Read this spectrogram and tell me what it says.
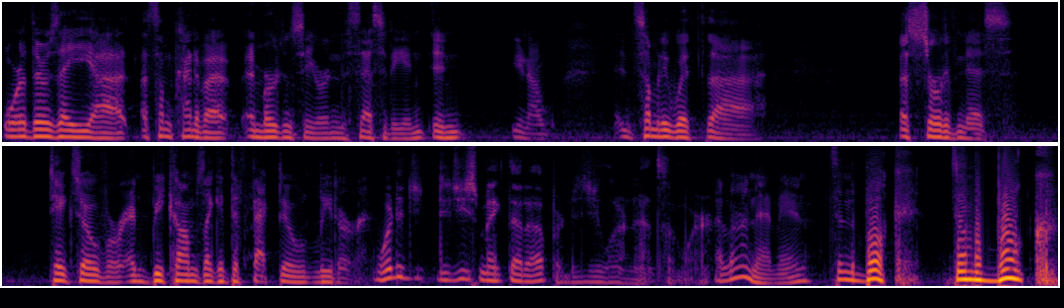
or there's a uh, some kind of a emergency or a necessity, and, and you know, and somebody with uh, assertiveness takes over and becomes like a de facto leader. What did you did you just make that up or did you learn that somewhere? I learned that, man. It's in the book. It's in the book.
